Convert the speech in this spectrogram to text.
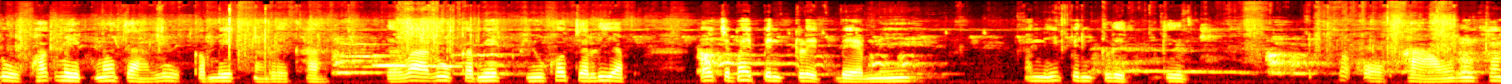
ลูกพักเม็กนาะจ้ะลูกกระเม็กนั่นเลยค่ะ แต่ว่าลูกกระเม็กผิวเขาจะเรียบเขาจะไม่เป็นเกล็ดแบบนี้ อันนี้เป็นเกล็ดเกล็ดก็ออกขาวนะคะ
